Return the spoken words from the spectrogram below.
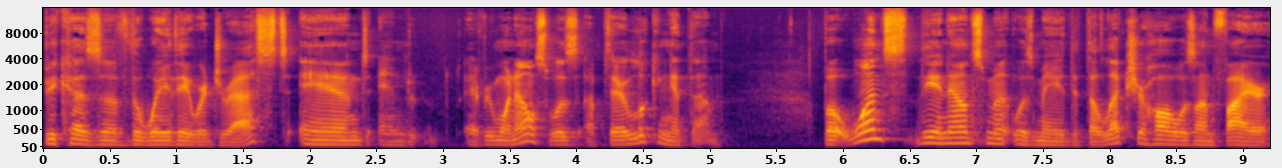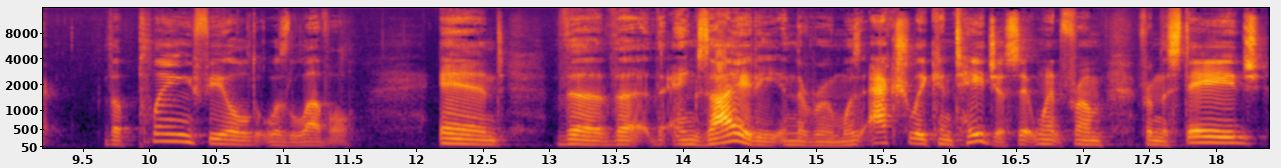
because of the way they were dressed, and, and everyone else was up there looking at them. But once the announcement was made that the lecture hall was on fire, the playing field was level. And the, the, the anxiety in the room was actually contagious. It went from, from the stage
